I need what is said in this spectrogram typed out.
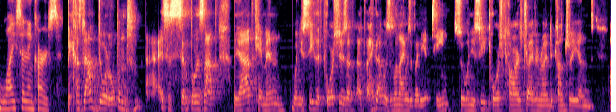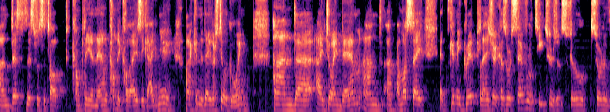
Why selling cars? Because that door opened. It's as simple as that. The ad came in when you see the Porsches. I, I think that was when I was about 18. So when you see Porsche cars driving around the country, and and this this was the top company in them, a company called Isaac Agnew back in the day. They're still going, and uh, I joined them, and I, must say it gave me great pleasure because there were several teachers at school sort of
